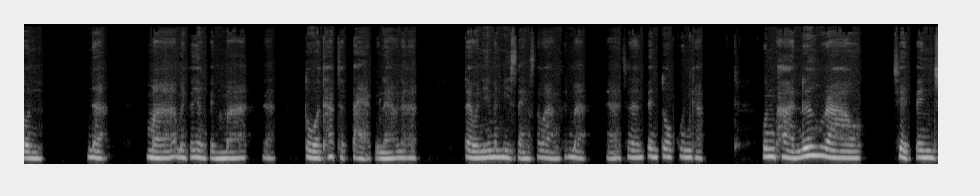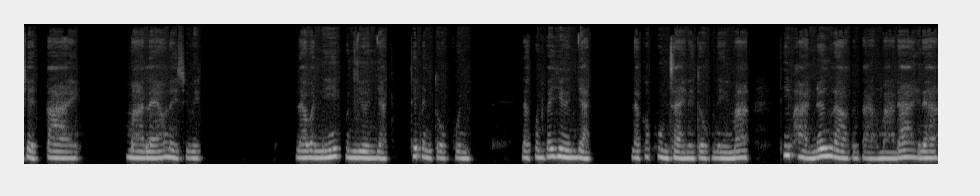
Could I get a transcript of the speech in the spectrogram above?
ตนนะ ม้ามันก็ยังเป็นม้า ตัวแทบจะแตกอยู่แล้วนะคะแต่วันนี้มันมีแสงสว่างขึ้นมานะฉะนั้นเป็นตัวคุณค่ะ คุณผ่านเรื่องราว เฉดเป็นเฉดตายมาแล้วในชีวิต แล้ววันนี้คุณยืนหยัดที่เป็นตัวคุณ แล้วคุณก็ยืนหยัดแล้วก็ภูมิใจในตัวคุณเองมาก ที่ผ่านเรื่องราวต่างๆมาได้นะคะ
